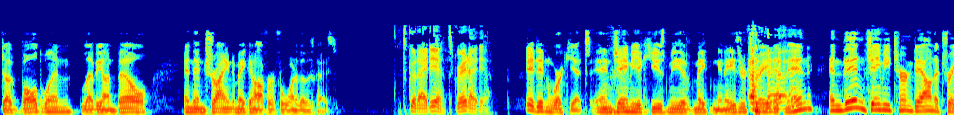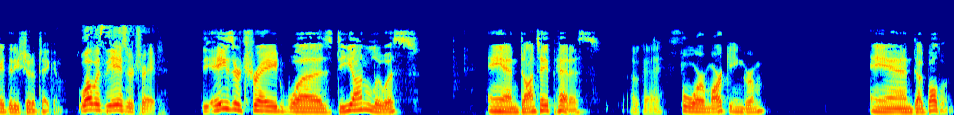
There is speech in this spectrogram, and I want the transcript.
Doug Baldwin, Le'Veon Bell, and then trying to make an offer for one of those guys. It's a good idea. It's a great idea. It didn't work yet, and Jamie accused me of making an Aizer trade, and then and then Jamie turned down a trade that he should have taken. What was the Aizer trade? The Aizer trade was Dion Lewis and Dante Pettis Okay. for Mark Ingram and Doug Baldwin.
